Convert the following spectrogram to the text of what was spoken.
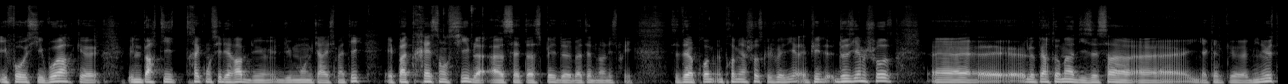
il faut aussi voir qu'une partie très considérable du, monde charismatique n'est pas très sensible à cet aspect de baptême dans l'esprit. C'était la pre- première chose que je voulais dire. Et puis, de- deuxième chose, euh, le père Thomas disait ça euh, il y a quelques minutes,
